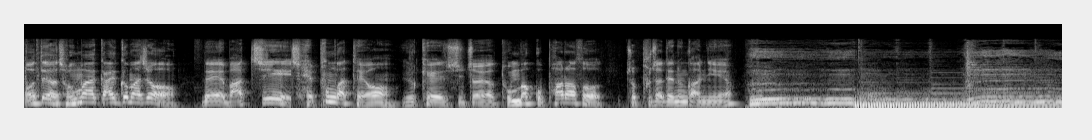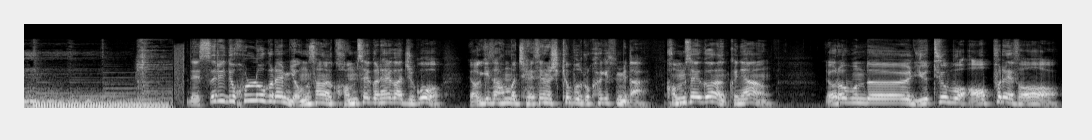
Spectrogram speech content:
어때요? 정말 깔끔하죠? 네, 마치 제품 같아요. 이렇게 진짜 돈 받고 팔아서 저 부자 되는 거 아니에요? 네, 3D 홀로그램 영상을 검색을 해가지고 여기서 한번 재생을 시켜보도록 하겠습니다. 검색은 그냥 여러분들 유튜브 어플에서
